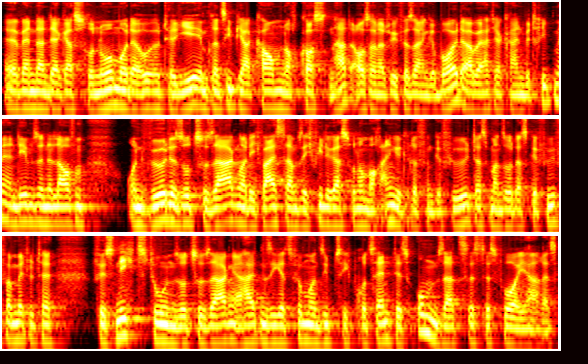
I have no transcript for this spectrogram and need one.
äh, wenn dann der Gastronom oder Hotelier im Prinzip ja kaum noch Kosten hat, außer natürlich für sein Gebäude, aber er hat ja keinen Betrieb mehr in dem Sinne laufen und würde sozusagen, und ich weiß, da haben sich viele Gastronomen auch angegriffen gefühlt, dass man so das Gefühl vermittelte, fürs Nichtstun sozusagen erhalten sie jetzt 75 Prozent des Umsatzes des Vorjahres.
